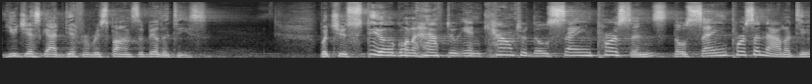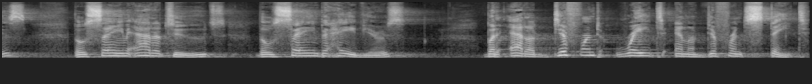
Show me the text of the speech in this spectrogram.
you just got different responsibilities. But you're still going to have to encounter those same persons, those same personalities, those same attitudes, those same behaviors, but at a different rate and a different state.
